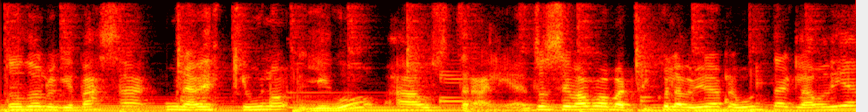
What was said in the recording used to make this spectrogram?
todo lo que pasa una vez que uno llegó a Australia. Entonces vamos a partir con la primera pregunta, Claudia.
